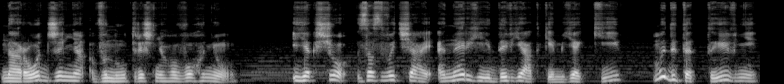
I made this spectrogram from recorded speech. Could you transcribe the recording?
народження внутрішнього вогню. І якщо зазвичай енергії дев'ятки м'які, медитативні,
